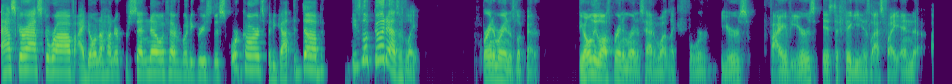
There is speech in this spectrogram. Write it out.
Askar Askarov. I don't 100% know if everybody agrees with the scorecards, but he got the dub. He's looked good as of late. Brandon Moreno's looked better. The only loss Brandon Moreno's had in what, like four years, five years, is to Figgy his last fight. And uh,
